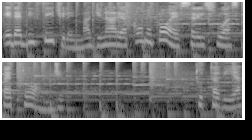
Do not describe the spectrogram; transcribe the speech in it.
ed è difficile immaginare a come può essere il suo aspetto oggi. Tuttavia,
